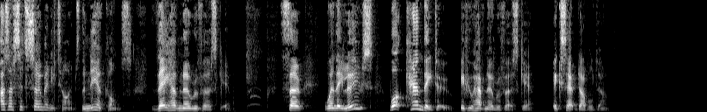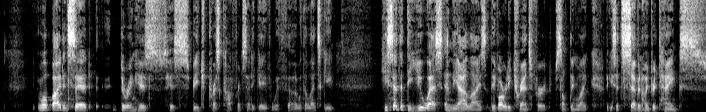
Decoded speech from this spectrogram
as I've said so many times, the neocons, they have no reverse gear. so when they lose, what can they do if you have no reverse gear except double down? Well, Biden said during his his speech press conference that he gave with uh, with Zelensky, he said that the U.S. and the allies they've already transferred something like I think he said 700 tanks,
